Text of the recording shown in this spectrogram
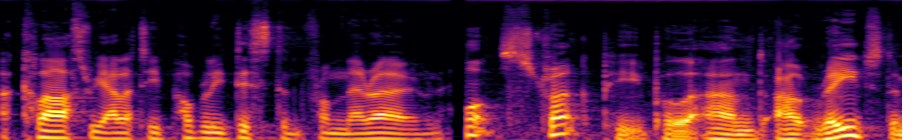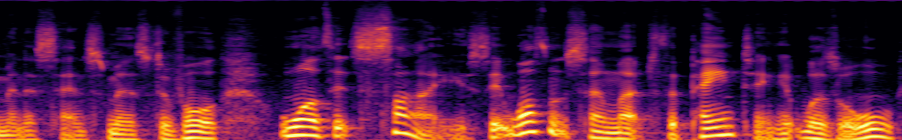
a class reality probably distant from their own. What struck people and outraged them in a sense most of all was its size. It wasn't so much the painting, it was all,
